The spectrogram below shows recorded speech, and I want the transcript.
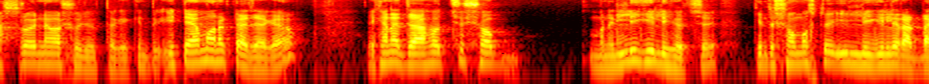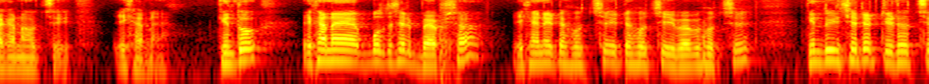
আশ্রয় নেওয়ার সুযোগ থাকে। কিন্তু এটা এমন একটা জায়গা, এখানে যা হচ্ছে সব মানে লিগেলি হচ্ছে, কিন্তু সমস্ত ইলিগেলের আড্ডাখানা হচ্ছে এখানে। কিন্তু এখানে বলতে চাই ব্যবসা, এখানে এটা হচ্ছে এটা হচ্ছে, এভাবে হচ্ছে, কিন্তু ইনসিডেন্ট ট্রেড হচ্ছে,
